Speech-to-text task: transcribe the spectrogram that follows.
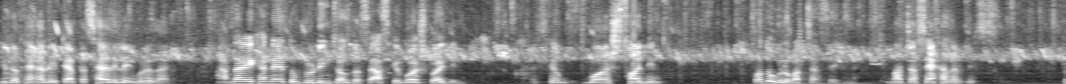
ভিতর থেকে খালি ট্যাপটা ছেড়ে দিলেই ভরে যায়। আপনার এখানে তো ব্রুডিং চলতেছে আজকে বয়স কয়দিন আজকে বয়স ছয় দিন। কতগুলো বাচ্চা আছে এখানে? বাচ্চা আছে এক হাজার পিস তো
